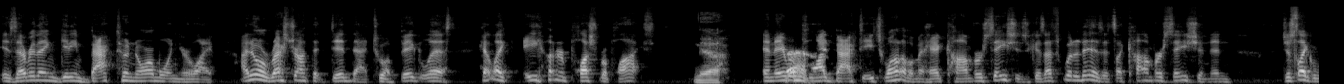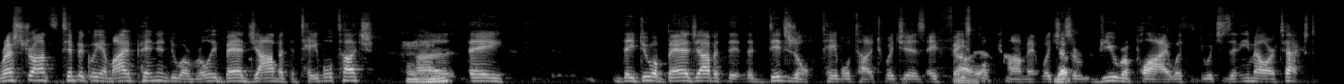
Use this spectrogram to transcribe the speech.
Is everything getting back to normal in your life? I know a restaurant that did that to a big list, had like 800 plus replies. Yeah. And they Yeah. replied back to each one of them and had conversations because that's what it is. It's a conversation. And just like restaurants typically, in my opinion, do a really bad job at the table touch, uh, Mhm. they they do a bad job at the, the digital table touch, which is a Facebook comment, which Yep. is a review reply, with which is an email or text.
